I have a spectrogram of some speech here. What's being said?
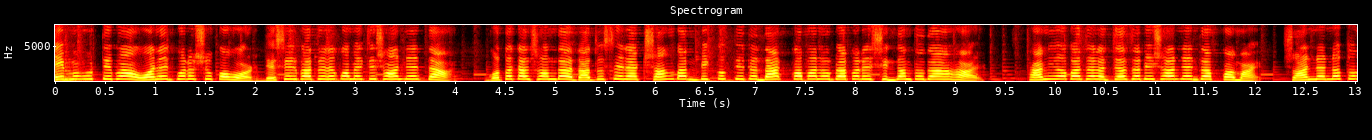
এই মুহূর্তে বা অনেক বড় সুখবর। দেশের বাজারে কমেছে স্বর্ণের দাম গতকাল সন্ধ্যা রাজস্বের এক সংবাদ বিজ্ঞপ্তিতে দাগ কমানোর ব্যাপারে সিদ্ধান্ত দেওয়া হয়। স্থানীয় বাজারে যাযাবি স্বর্ণের দাম কমায়। স্বর্ণের নতুন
